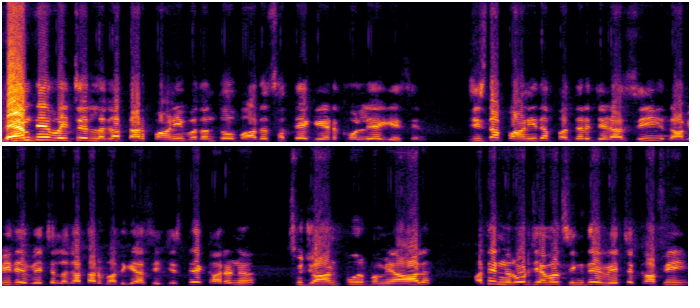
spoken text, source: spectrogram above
ਡੈਮ ਦੇ ਵਿੱਚ ਲਗਾਤਾਰ ਪਾਣੀ ਵਧਣ ਤੋਂ ਬਾਅਦ ਸੱਤੇ ਗੇਟ ਖੋਲ੍ਹੇ ਗਏ ਸਨ ਜਿਸ ਦਾ ਪਾਣੀ ਦਾ ਪੱਧਰ ਜਿਹੜਾ ਸੀ ਰਾਵੀ ਦੇ ਵਿੱਚ ਲਗਾਤਾਰ ਵੱਧ ਗਿਆ ਸੀ, ਜਿਸ ਦੇ ਕਾਰਨ ਸੁਜਾਨਪੁਰ, ਬਮਿਆਲ ਅਤੇ ਨਰੋੜ ਜੈਮਲ ਸਿੰਘ ਦੇ ਵਿੱਚ ਕਾਫੀ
